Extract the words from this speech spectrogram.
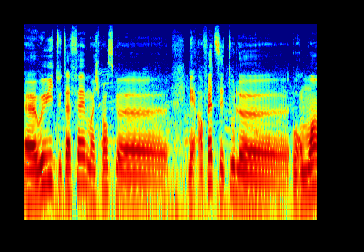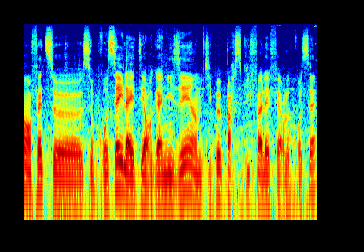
Oui, oui, tout à fait. Moi, je pense que. Mais en fait, c'est tout le. Pour moi, en fait, ce, procès, il a été organisé un petit peu parce qu'il fallait faire le procès.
